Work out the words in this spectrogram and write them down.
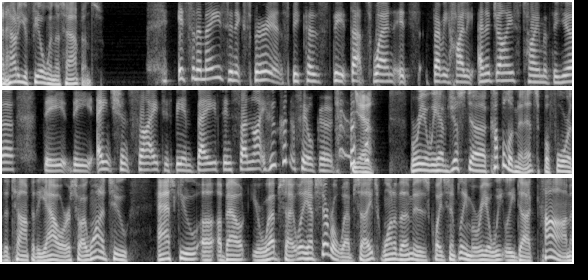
And how do you feel when this happens? It's an amazing experience because the that's when it's very highly energized time of the year. The the ancient site is being bathed in sunlight. Who couldn't feel good? yeah. Maria, we have just a couple of minutes before the top of the hour, so I wanted to ask you uh, about your website. Well, you have several websites. One of them is quite simply mariawheatley.com.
